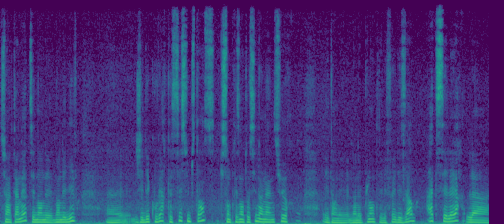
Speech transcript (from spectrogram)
sur Internet et dans des, livres, j'ai découvert que ces substances, qui sont présentes aussi dans la nature et dans les, plantes et les feuilles des arbres, accélèrent le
